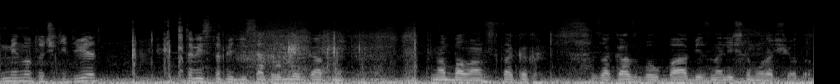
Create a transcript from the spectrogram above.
минуточки две 350 рублей капнуть на баланс, так как заказ был по безналичному расчету.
